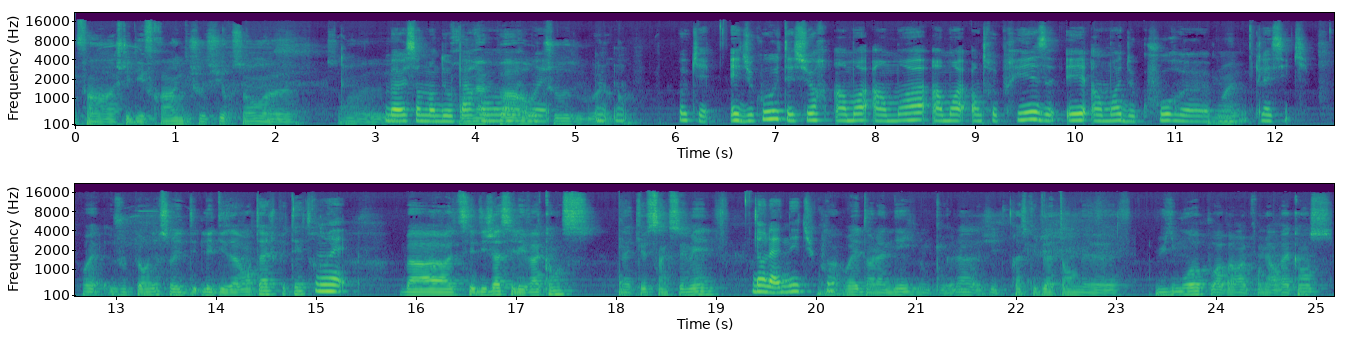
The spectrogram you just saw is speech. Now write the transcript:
enfin, acheter des fringues, des chaussures sans, euh, sans euh, Bah sans demander aux parents. part, ouais. autre chose. Voilà, Mm, quoi. Ok. Et du coup, t'es sur un mois, un mois, un mois entreprise et un mois de cours euh, Ouais. classiques. Ouais, je peux revenir sur les, dé- les désavantages peut-être? Ouais, Bah, c'est déjà c'est les vacances. On a que 5 semaines. Dans l'année, du coup Dans- ouais, dans l'année. Donc euh, là, j'ai presque dû attendre 8 mois pour avoir mes premières vacances.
